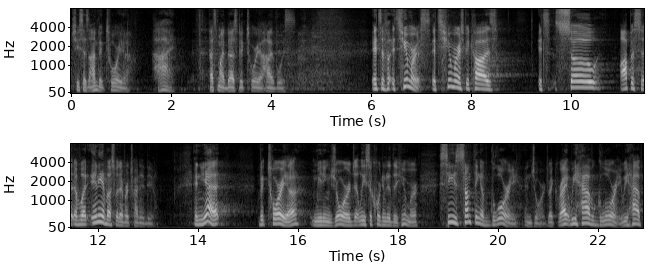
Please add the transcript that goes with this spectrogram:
she says, I'm Victoria. Hi. That's my best Victoria high voice. It's, a, it's humorous. It's humorous because it's so opposite of what any of us would ever try to do. And yet, Victoria, meeting George, at least according to the humor, sees something of glory in George. Like, right? We have glory. We have,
